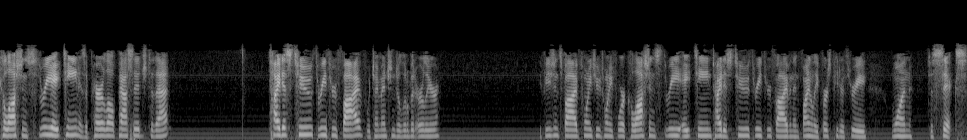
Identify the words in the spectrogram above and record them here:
Colossians 3:18 is a parallel passage to that. Titus 2, 3 through 5, which I mentioned a little bit earlier. Ephesians 5, 22 24, Colossians 3, 18, Titus 2, 3 through 5, and then finally 1 Peter 3, 1 to 6,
